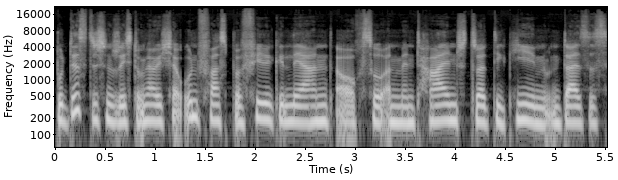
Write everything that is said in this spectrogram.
buddhistischen Richtung habe ich ja unfassbar viel gelernt, auch so an mentalen Strategien. Und da ist es,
